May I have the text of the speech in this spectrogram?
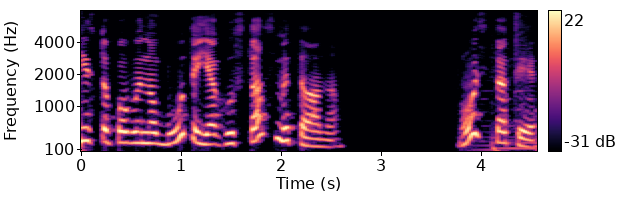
Тісто повинно бути як густа сметана. Ось таке.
